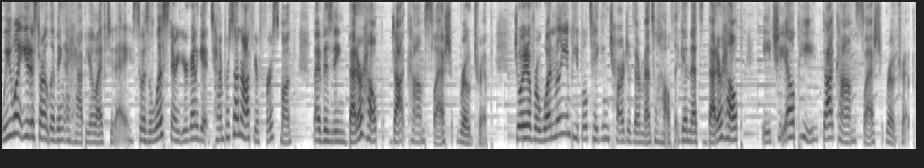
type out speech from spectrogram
We want you to start living a happier life today. So as a listener, you're going to get 10% off your first month by visiting betterhelp.com slash road trip. Join over 1 million people taking charge of their mental health. Again, that's betterhelp, H-E-L-P dot slash road trip.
